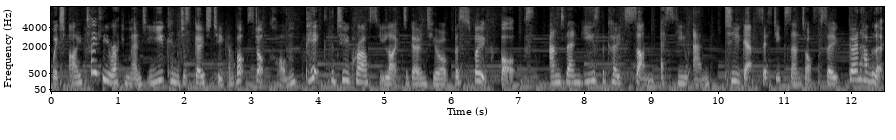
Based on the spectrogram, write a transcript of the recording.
which I totally recommend, you can just go to toucanbox.com, pick the two crafts you like to go into your bespoke box, and then use the code SUN, S U N, to get 50% off. So go and have a look.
